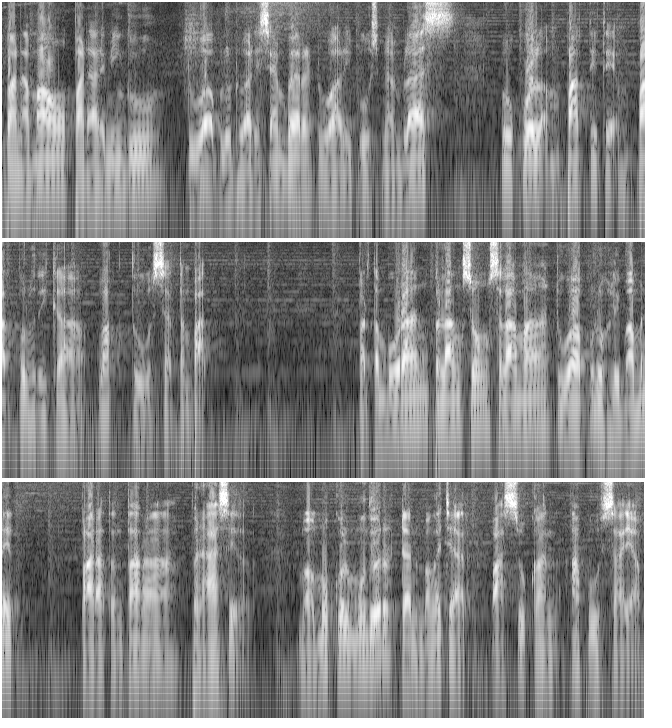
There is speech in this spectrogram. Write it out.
Panamau pada hari Minggu 22 Desember 2019 pukul 4.43 waktu setempat. Pertempuran berlangsung selama 25 menit para tentara berhasil memukul mundur dan mengejar pasukan Abu Sayyaf.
